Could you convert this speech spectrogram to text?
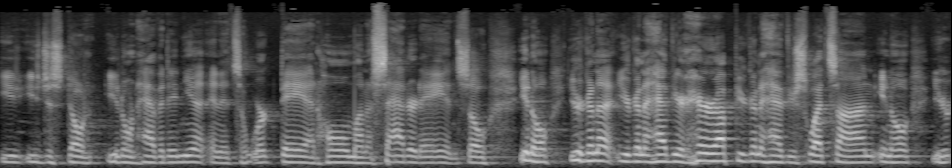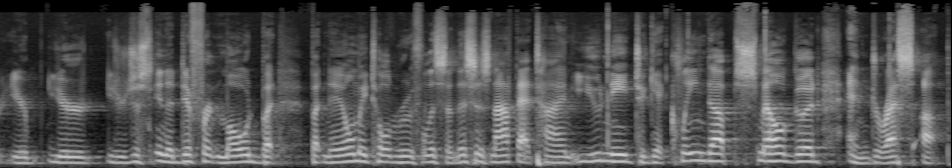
you, you just don't you don't have it in you and it's a work day at home on a saturday and so you know you're gonna you're gonna have your hair up you're gonna have your sweats on you know you're you're you're you're just in a different mode but but naomi told ruth listen this is not that time. You need to get cleaned up smell good and dress up.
